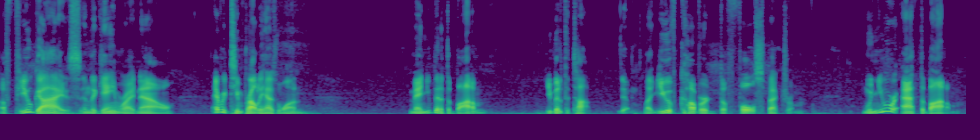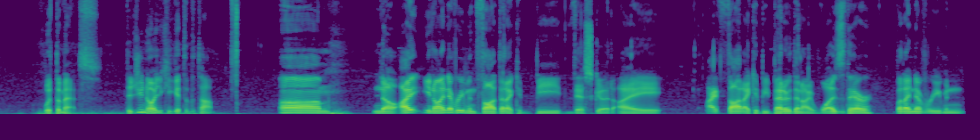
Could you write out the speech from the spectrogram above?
a few guys in the game right now. Every team probably has one. Man, you've been at the bottom. You've been at the top. Yep. Like you have covered the full spectrum. When you were at the bottom with the Mets, did you know you could get to the top? Um, no, I you know I never even thought that I could be this good. I I thought I could be better than I was there, but I never even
